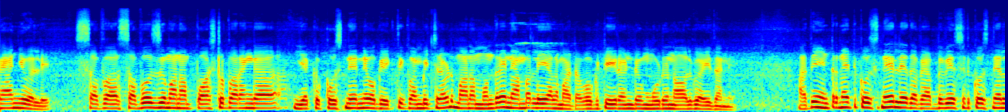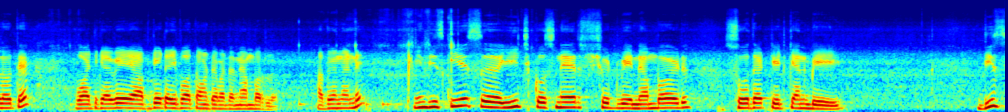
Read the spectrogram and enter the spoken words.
manually suppose suppose మనం పోస్టల్ పరంగా ఈ యొక్క క్వశ్చనర్ని ఒక వ్యక్తికి పంపించినప్పుడు మనం ముందరే నెంబర్లు వేయాలన్నమాట. ఒకటి రెండు మూడు నాలుగు ఐదు అని. అదే ఇంటర్నెట్ క్వశ్చనర్ లేదా వెబ్ బేస్డ్ క్వశ్చనర్లు అయితే వాటికి అవే అప్డేట్ అయిపోతూ ఉంటాయి అన్నమాట నెంబర్లు అర్థమైందండి? In this case each questionnaire should be numbered so that it can be dis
